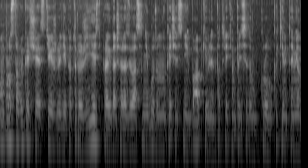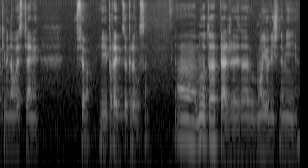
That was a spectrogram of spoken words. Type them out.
Он просто выкачает с тех же людей, которые уже есть, проект дальше развиваться не будет, он выкачает с них бабки, блин, по третьему, по десятому кругу какими-то мелкими новостями. Все, и проект закрылся. А, ну, это опять же, это мое личное мнение.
